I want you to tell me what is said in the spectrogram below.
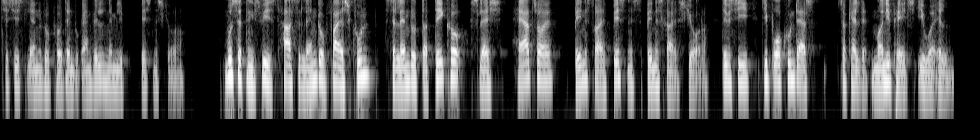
til sidst lander du på den, du gerne vil, nemlig business skjorter. Modsætningsvis har Zalando faktisk kun zalando.dk slash herretøj business skjorter. Det vil sige, de bruger kun deres såkaldte money page i URL'en.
